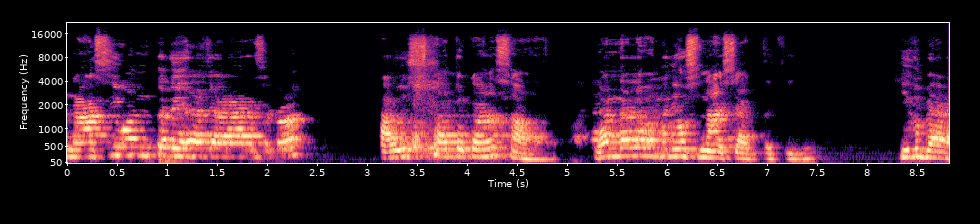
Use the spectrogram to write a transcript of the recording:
ನಾಸಿವಂತ ದೇಹ ಜಾಣಸಗಳ ಆವಿಷ್ಕಾತಕ ಸಾಲ ಒಂದಲ್ಲ ಒಂದು ದಿವಸ ನಾಶ ಆಗ್ತೈತಿ ಇದು. ಇದು ಬೇಡ.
